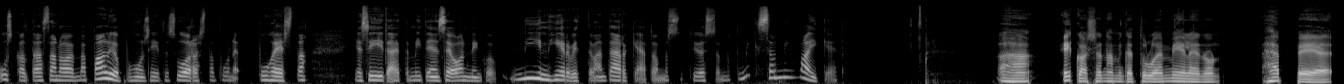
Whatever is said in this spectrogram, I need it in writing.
uskaltaa sanoa, mä paljon puhun siitä suorasta puheesta ja siitä, että miten se on niin, kuin niin hirvittävän tärkeää tuommoisessa työssä. Mutta miksi se on niin vaikeaa? Äh, eka sana, mikä tulee mieleen, on häpeä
